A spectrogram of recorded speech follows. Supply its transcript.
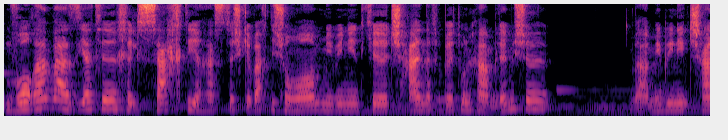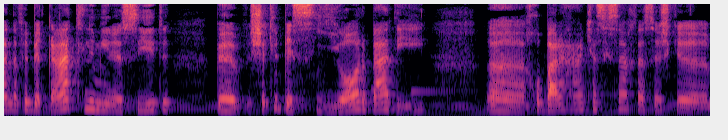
واقعا وضعیت خیلی سختی هستش که وقتی شما می‌بینید که چند دفعه بهتون حمله میشه و می‌بینید چند دفعه به قتل می‌رسید به شکل بسیار بدی خب برای هر کسی سخت هستش که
